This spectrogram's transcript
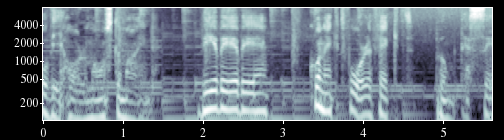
och vi har Mastermind. www.sc.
